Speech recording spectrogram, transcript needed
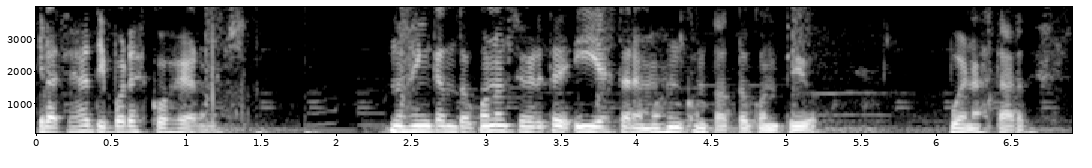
Gracias a ti por escogernos. Nos encantó conocerte y estaremos en contacto contigo. Buenas tardes.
